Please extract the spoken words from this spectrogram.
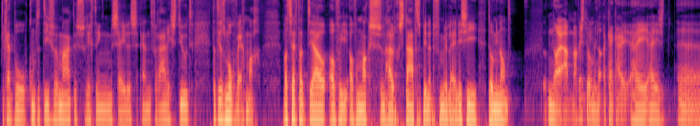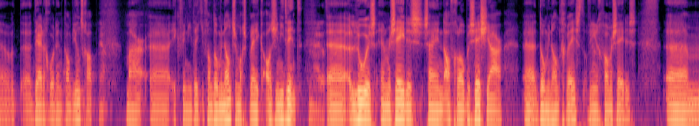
Red Bull competitiever maakt, dus richting Mercedes en Ferrari stuurt, dat hij alsnog weg mag. Wat zegt dat jou over, over Max zijn huidige status binnen de Formule 1? Is hij dominant? Nou ja, Max dominant. Kijk, hij, hij, hij is derde geworden in het kampioenschap. Ja. Maar uh, ik vind niet dat je van dominantie mag spreken als je niet wint. Nee, uh, Lewis en Mercedes zijn de afgelopen zes jaar eh, dominant geweest. Of in ieder geval Mercedes. Ehm,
